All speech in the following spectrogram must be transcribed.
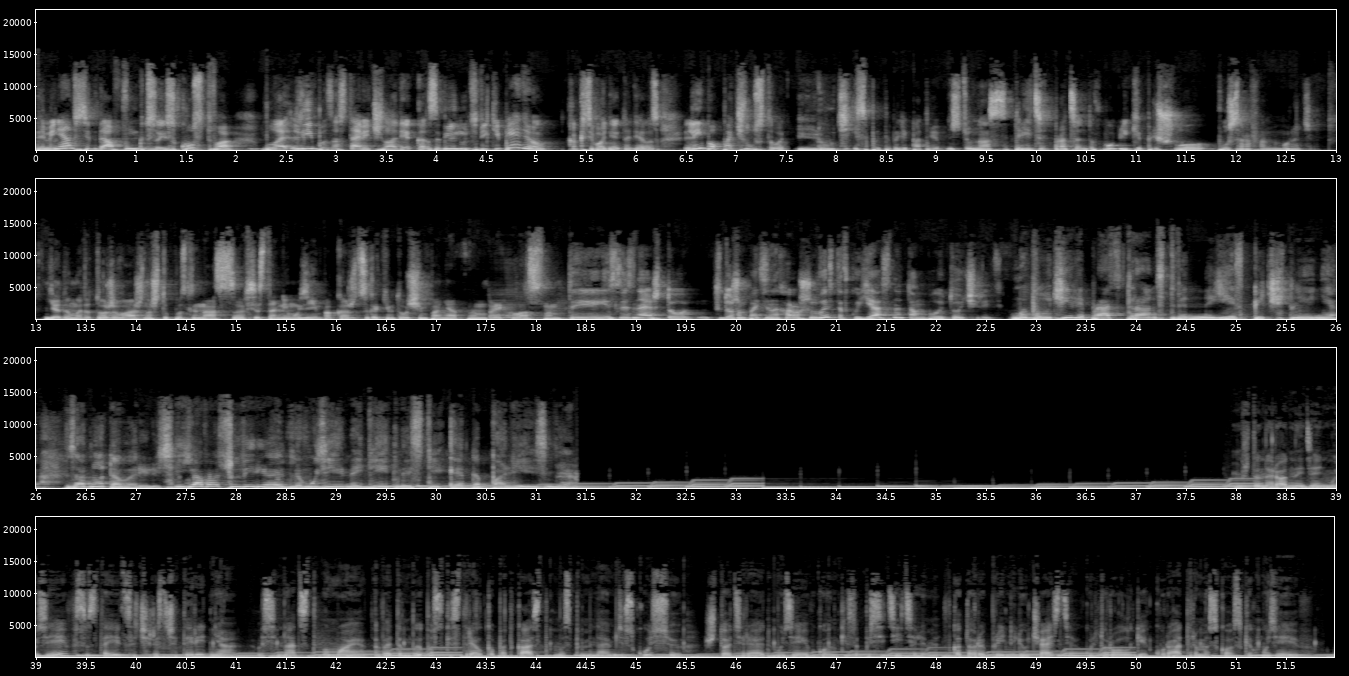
Для меня всегда функция искусства была либо заставить человека заглянуть в Википедию, как сегодня это делалось, либо почувствовать. Люди испытывали потребность. У нас 30% публики пришло по сарафанному радио. Я думаю, это тоже важно, что после нас э, все остальные музеи покажутся каким-то очень понятным и классным. Ты, если знаешь, что ты должен пойти на хорошую выставку, ясно, там будет очередь. Мы получили пространственные впечатления. Заодно товарились. И я вас уверяю, для музейной деятельности это полезнее. Международный день музеев состоится через 4 дня, 18 мая. В этом выпуске «Стрелка подкаст» мы вспоминаем дискуссию «Что теряют музеи в гонке за посетителями», в которой приняли участие культурологи и кураторы московских музеев.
